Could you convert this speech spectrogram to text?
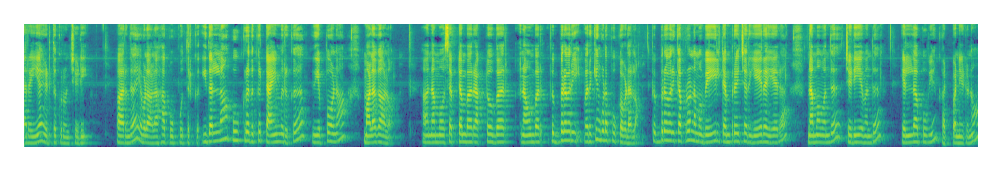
நிறைய எடுத்துக்கிறோம் செடி. பாருங்கள் எவ்வளோ அழகாக பூ பூத்துருக்கு. இதெல்லாம் பூக்கிறதுக்கு டைம் இருக்குது இது எப்போனா மழை காலம். நம்ம செப்டம்பர் அக்டோபர் நவம்பர் பிப்ரவரி வரைக்கும் கூட பூக்க விடலாம். பிப்ரவரிக்கு அப்புறம் நம்ம வெயில் டெம்பரேச்சர் ஏற ஏற நம்ம வந்து செடியை வந்து எல்லா பூவையும் கட் பண்ணிடணும்.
